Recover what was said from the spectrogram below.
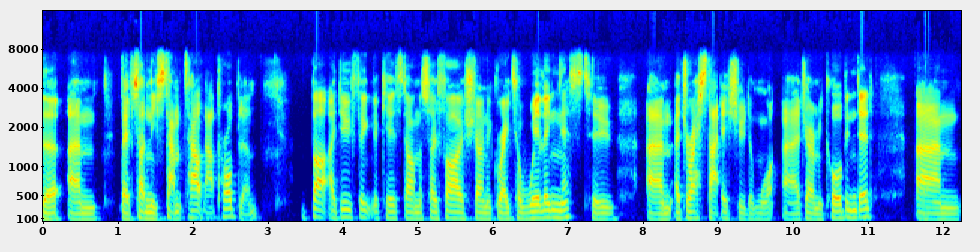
that um, they've suddenly stamped out that problem. But I do think that Keir Starmer so far has shown a greater willingness to um, address that issue than what uh, Jeremy Corbyn did. Um,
